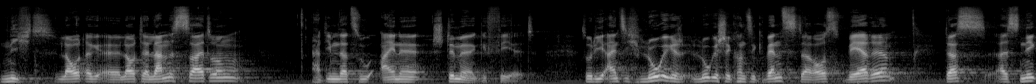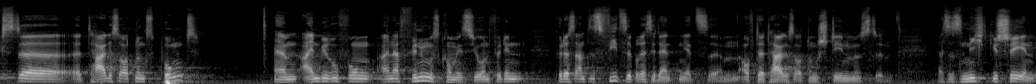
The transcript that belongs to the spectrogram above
nicht. Laut, äh, laut der Landeszeitung hat ihm dazu eine Stimme gefehlt. So die einzig logische, Konsequenz daraus wäre, dass als nächster äh, Tagesordnungspunkt ähm, Einberufung einer Findungskommission für, den, für das Amt des Vizepräsidenten jetzt ähm, auf der Tagesordnung stehen müsste. Das ist nicht geschehen.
